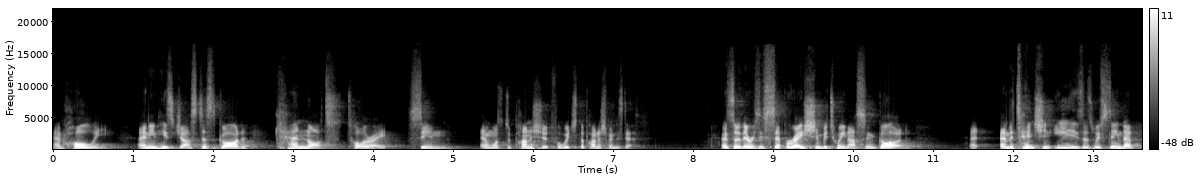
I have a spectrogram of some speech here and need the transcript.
and holy, and in his justice, God cannot tolerate sin and wants to punish it, for which the punishment is death. And so there is this separation between us and God. And the tension is, as we've seen, that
